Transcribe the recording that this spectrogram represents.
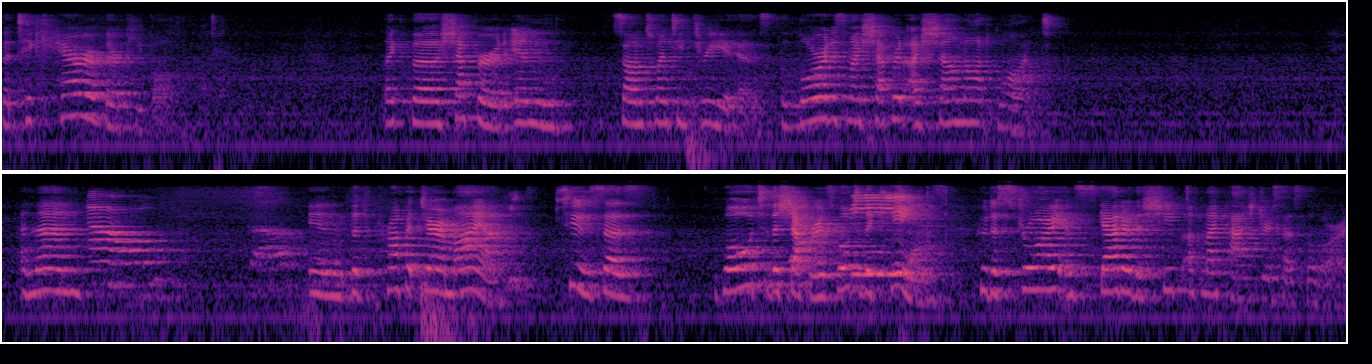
that take care of their people. Like the shepherd in Psalm 23 is The Lord is my shepherd, I shall not want. And then in the prophet Jeremiah 2 says, Woe to the shepherds, woe to the kings who destroy and scatter the sheep of my pasture, says the Lord.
